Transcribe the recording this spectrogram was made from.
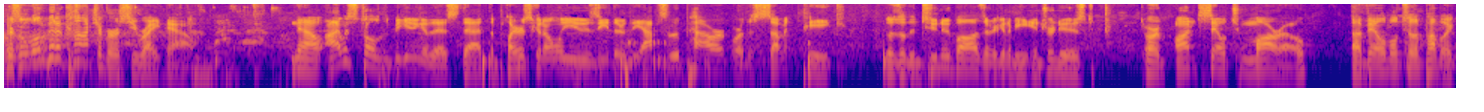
there's a little bit of controversy right now. Now, I was told at the beginning of this that the players could only use either the absolute power or the summit peak. Those are the two new balls that are going to be introduced or on sale tomorrow, available to the public.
